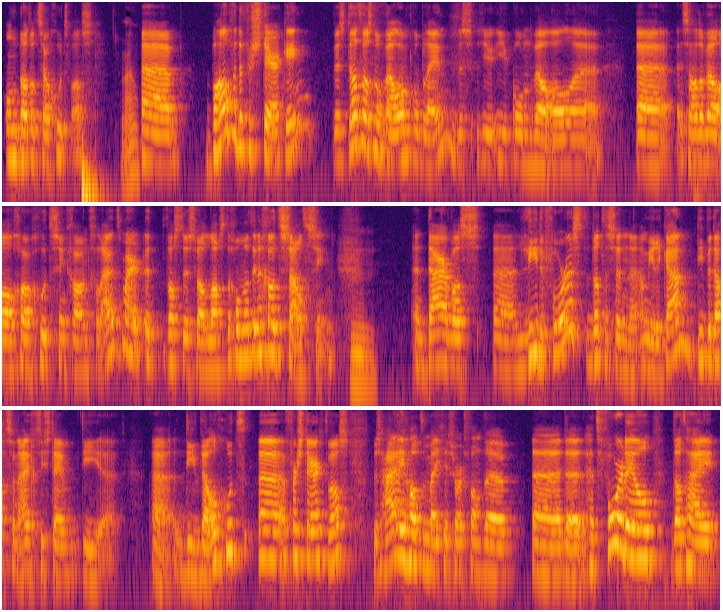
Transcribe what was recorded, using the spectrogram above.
omdat het zo goed was. Wow. behalve de versterking, dus dat was nog wel een probleem. Dus je, je kon wel al, ze hadden wel al gewoon goed synchroon geluid, maar het was dus wel lastig om dat in een grote zaal te zien. Hmm. En daar was Lee de Forest, dat is een Amerikaan, die bedacht zijn eigen systeem die uh, die wel goed versterkt was. Dus hij had een beetje een soort van de, de, het voordeel dat hij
